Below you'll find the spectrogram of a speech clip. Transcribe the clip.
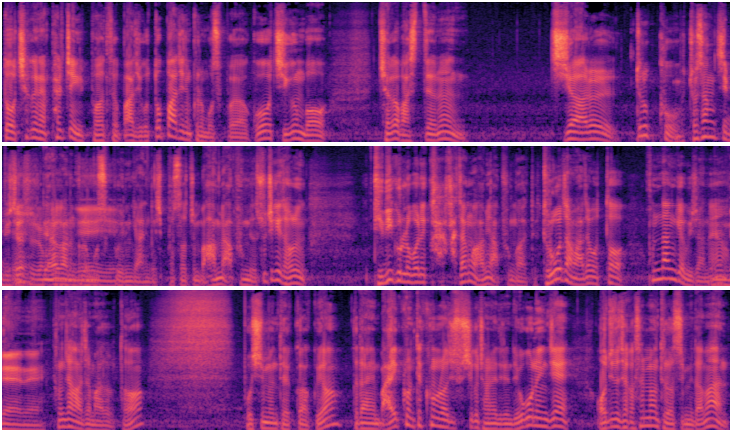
또 최근에 8.1% 빠지고 또 빠지는 그런 모습 보였고 지금 뭐 제가 봤을 때는 지하를 뚫고 뭐 조상집이죠. 예, 저 내려가는 그런 모습 보이는 게 아닌가 싶어서 좀 마음이 아픕니다. 솔직히 저는 디디 글로벌이 가- 가장 마음이 아픈 것 같아요. 들어오자마자부터 혼난 기업이잖아요. 네네. 상장하자마자부터 보시면 될 것 같고요. 그다음에 마이크론 테크놀로지 소식을 전해드리는데 요거는 이제 어제도 제가 설명드렸습니다만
